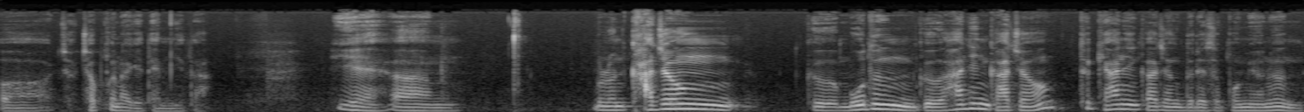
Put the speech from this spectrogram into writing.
어, 저- 접근하게 됩니다. 예, 음, 물론 가정 그 모든 그 한인 가정, 특히 한인 가정들에서 보면은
